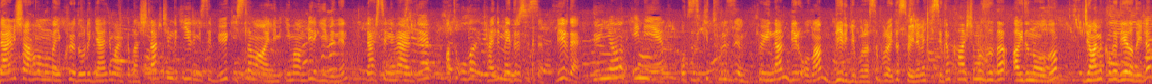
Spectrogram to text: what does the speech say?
Dervişhan Hamamı'ndan yukarı doğru geldim arkadaşlar. Şimdiki yerim ise Büyük İslam Alimi İmam Birgivi'nin dersini verdiği Ataullah Efendi Medresesi. Bir de dünyanın en iyi 32 turizm köyünden biri olan Birgi burası. Burayı da söylemek istedim. Karşımızda da Aydınoğlu cami kalıyor diğer adıyla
